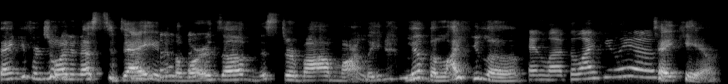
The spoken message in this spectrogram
Thank you for joining us today. And in the words of Mr. Bob Marley, live the life you love. And love the life you live. Take care.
